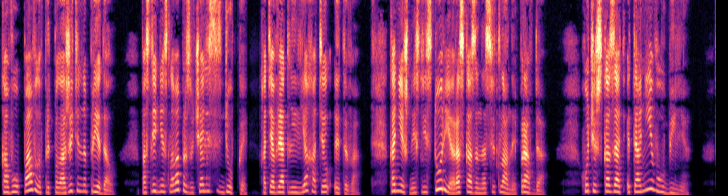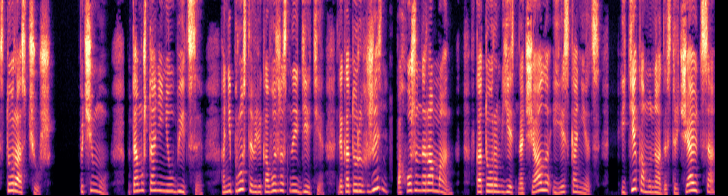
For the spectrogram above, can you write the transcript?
кого Павлов предположительно предал. Последние слова прозвучали с издевкой, хотя вряд ли Илья хотел этого. Конечно, если история, рассказанная Светланой, правда. Хочешь сказать, это они его убили? Сто раз чушь. Почему? Потому что они не убийцы. Они просто великовозрастные дети, для которых жизнь похожа на роман, в котором есть начало и есть конец. И те, кому надо, встречаются,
